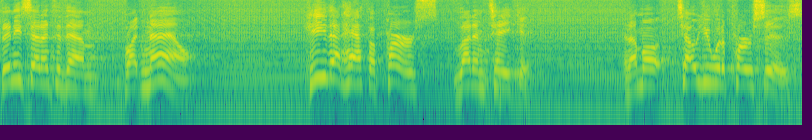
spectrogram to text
Then he said unto them, But now, he that hath a purse, let him take it. And I'm going to tell you what a purse is.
